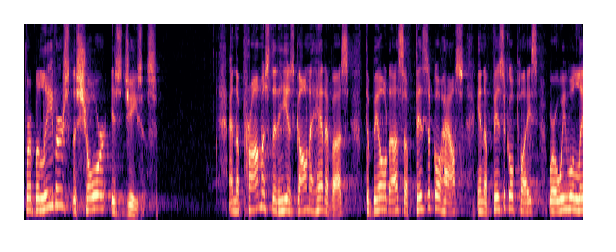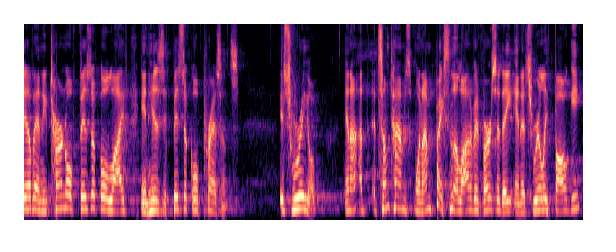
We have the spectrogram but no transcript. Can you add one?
For believers, the shore is Jesus. and the promise that He has gone ahead of us to build us a physical house in a physical place where we will live an eternal physical life in His physical presence. It's real. And I, sometimes when I'm facing a lot of adversity and it's really foggy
